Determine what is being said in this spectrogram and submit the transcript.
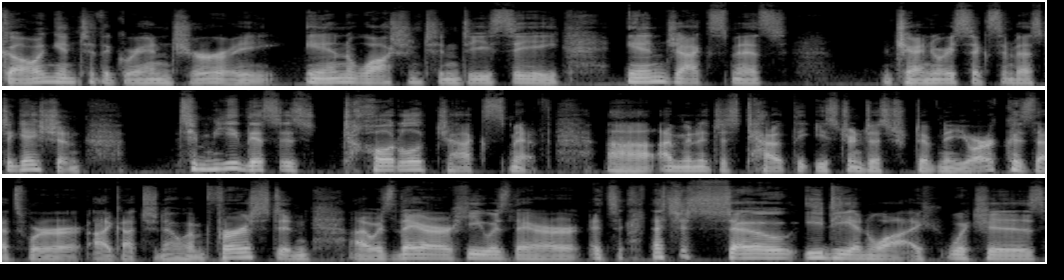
going into the grand jury in Washington, D.C. in Jack Smith's January 6th investigation. To me, this is total Jack Smith. Uh, I'm going to just tout the Eastern District of New York because that's where I got to know him first. And I was there. He was there. It's, that's just so EDNY, which is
